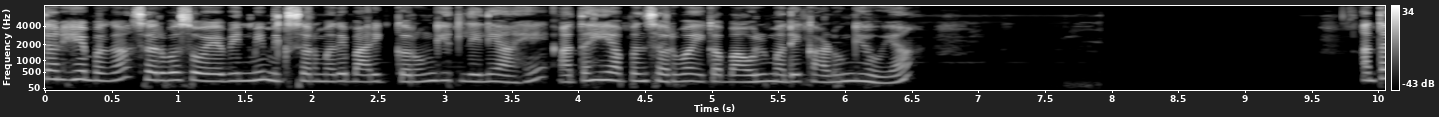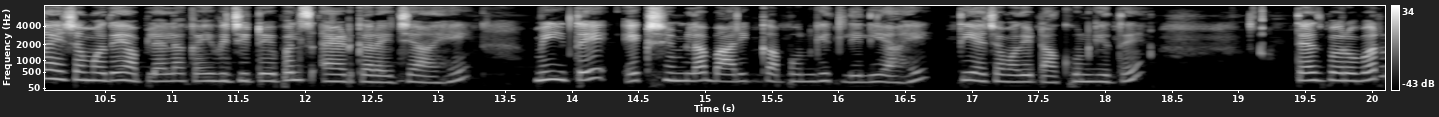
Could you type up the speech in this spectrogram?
तर हे बघा सर्व सोयाबीन मी मिक्सरमध्ये बारीक करून घेतलेली आहे. आता ही आपण सर्व एका बाउलमध्ये काढून घेऊया. आता याच्यामध्ये आपल्याला काही व्हेजिटेबल्स ॲड करायचे आहे. मी इथे एक शिमला बारीक कापून घेतलेली आहे. ती याच्यामध्ये टाकून घेते. त्याचबरोबर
